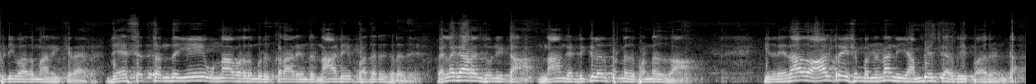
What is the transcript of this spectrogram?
பிடிவாதமாக நிற்கிறார். தேசத்தந்தையே உண்ணாவிரதம் இருக்கிறார் என்று நாடே பதறுகிறது. வெள்ளக்காரன் சொல்லிட்டான் நாங்கள் டிக்ளேர் பண்ணது பண்ணது தான் இதில் ஏதாவது ஆல்ட்ரேஷன் பண்ணுனா நீ அம்பேத்கர் போய் பாருன்ட்டான்.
